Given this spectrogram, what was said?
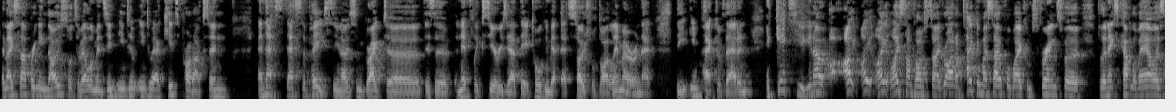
and they start bringing those sorts of elements in, into into our kids' products and and that's that's the piece. You know, some great. Uh, there's a, Netflix series out there talking about that social dilemma and that the impact of that, and it gets you. You know, I I, I, I sometimes say, right, I'm taking myself away from screens for for the next couple of hours,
